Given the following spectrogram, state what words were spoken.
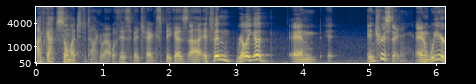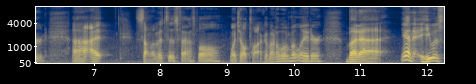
I've got so much to talk about with his pitch mix because uh, it's been really good and interesting and weird. Uh, I, some of it's his fastball, which I'll talk about a little bit later, but uh, yeah, he was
